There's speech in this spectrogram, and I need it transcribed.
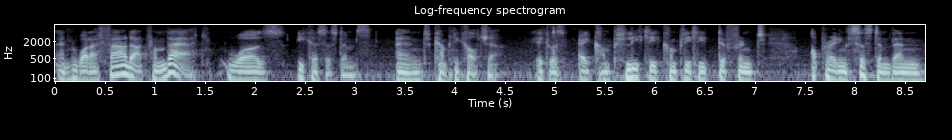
And what I found out from that was ecosystems and company culture. It was a completely, completely different operating system than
